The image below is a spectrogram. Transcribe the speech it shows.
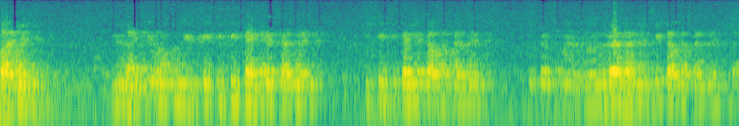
पाण्याची मी माहिती म्हणून इथे किती टँकर चालू आहे किती ठिकाणी कामं चालू आहेत रोजगार घालण्याची कामं चालू आहेत का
